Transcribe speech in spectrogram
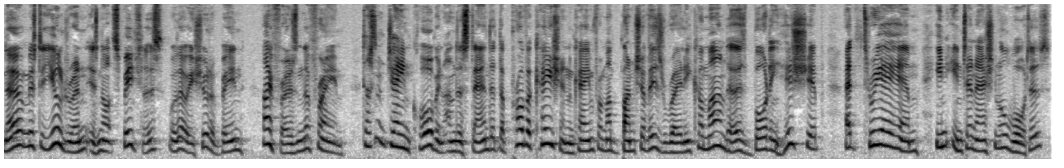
No, Mr. Yildirim is not speechless, although he should have been. I've frozen the frame. Doesn't Jane Corbin understand that the provocation came from a bunch of Israeli commandos boarding his ship at 3 a.m. in international waters?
